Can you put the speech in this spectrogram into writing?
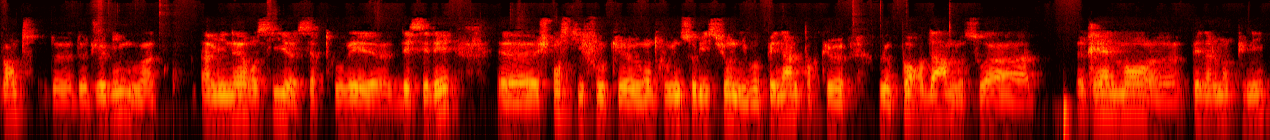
vente de, de jogging où un, un mineur aussi s'est retrouvé décédé. Euh, je pense qu'il faut qu'on trouve une solution au niveau pénal pour que le port d'armes soit réellement euh, pénalement puni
